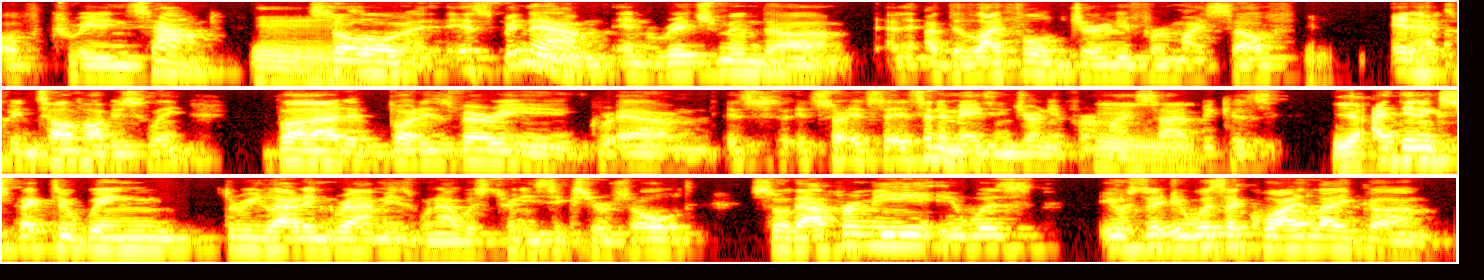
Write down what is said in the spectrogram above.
of creating sound. Mm. So it's been an enrichment, um, a delightful journey for myself. Mm. It has been tough, obviously, but but it's very um it's it's it's it's an amazing journey for mm. my side because yeah. I didn't expect to win three Latin Grammys when I was 26 years old. So that for me it was it was it was a quite like um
